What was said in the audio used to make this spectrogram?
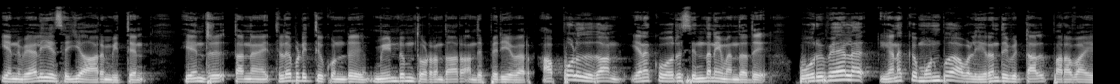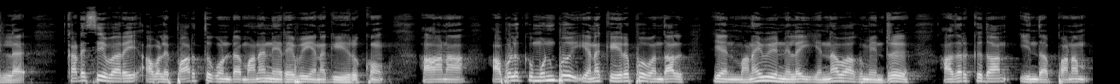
என் வேலையை செய்ய ஆரம்பித்தேன். என்று தன்னை திடப்படுத்திக் கொண்டு மீண்டும் தொடர்ந்தார் அந்த பெரியவர். அப்பொழுதுதான் எனக்கு ஒரு சிந்தனை வந்தது. ஒருவேளை எனக்கு முன்பு அவள் இறந்துவிட்டால் பரவாயில்லை. கடைசி வரை அவளை பார்த்து கொண்ட மன நிறைவு எனக்கு இருக்கும். ஆனால் அவளுக்கு முன்பு எனக்கு இறப்பு வந்தால் என் மனைவி நிலை என்னவாகும் என்று அதற்கு தான் இந்த பணம்.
